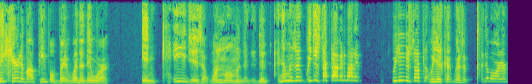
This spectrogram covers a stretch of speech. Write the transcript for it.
They cared about people, but whether they were in cages at one moment and they did, and then we like, we just stopped talking about it. We just stopped. We just kept because of the border.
